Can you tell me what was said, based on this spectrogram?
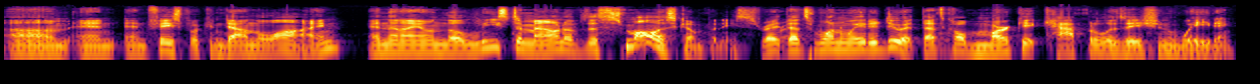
um, and and Facebook and down the line, and then I own the least amount of the smallest companies. Right? That's one way to do it. That's called market capitalization weighting.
